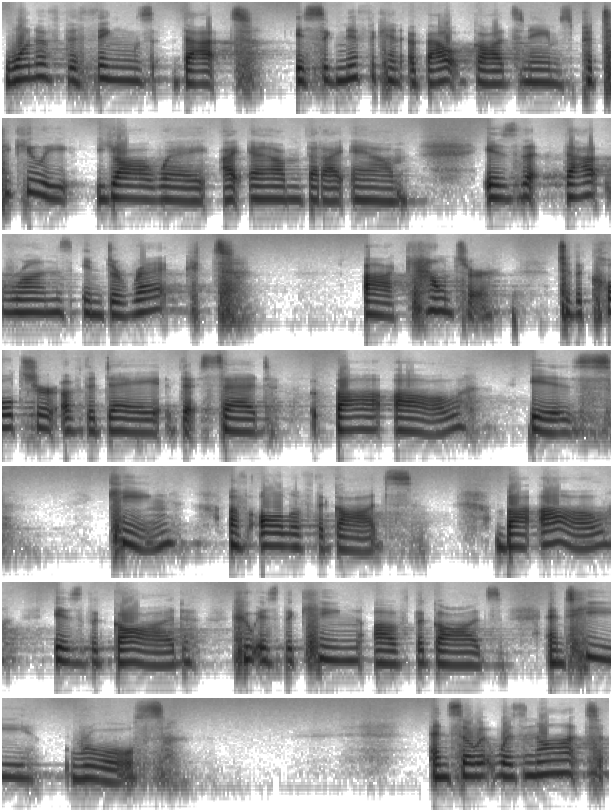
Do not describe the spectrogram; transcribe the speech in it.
One of the things that is significant about God's names, particularly Yahweh, I am that I am, is that that runs in direct uh, counter to the culture of the day that said Baal is king of all of the gods. Baal is the God who is the king of the gods, and he rules. And so it was not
